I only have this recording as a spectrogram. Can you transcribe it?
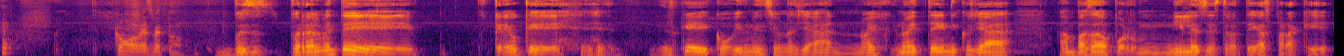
¿Cómo ves, Beto? Pues, pues realmente creo que es que, como bien mencionas, ya no hay, no hay técnicos, ya han pasado por miles de estrategas para que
